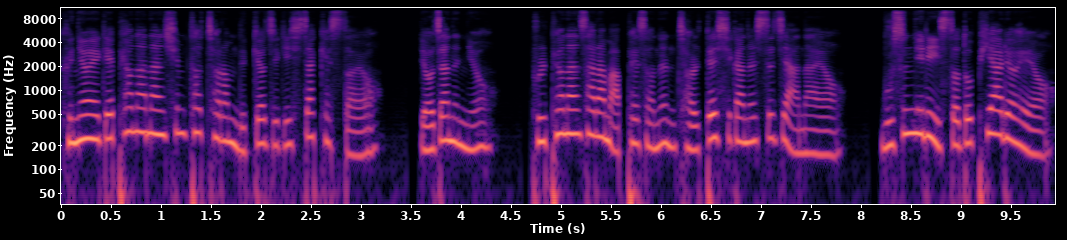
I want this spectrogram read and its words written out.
그녀에게 편안한 쉼터처럼 느껴지기 시작했어요. 여자는요, 불편한 사람 앞에서는 절대 시간을 쓰지 않아요. 무슨 일이 있어도 피하려 해요.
